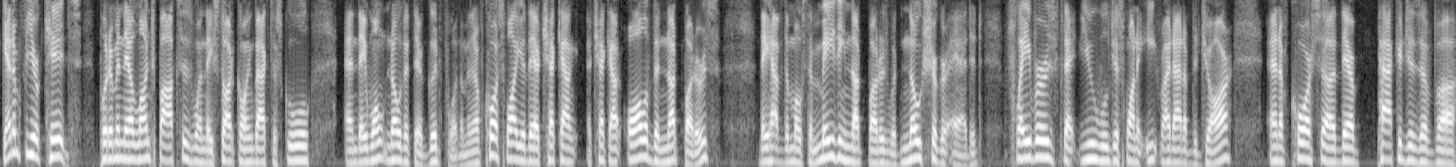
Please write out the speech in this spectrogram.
Get them for your kids. Put them in their lunch boxes when they start going back to school, and they won't know that they're good for them. And of course, while you're there, check out check out all of the nut butters. They have the most amazing nut butters with no sugar added, flavors that you will just want to eat right out of the jar, and of course, uh, their packages of uh,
